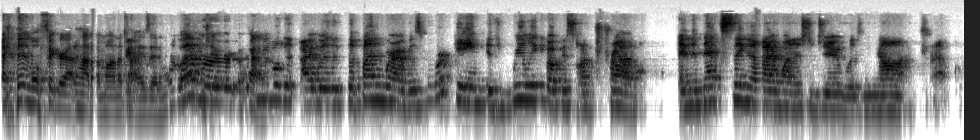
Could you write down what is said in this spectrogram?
And then we'll figure out how to monetize yeah. it. However, okay. people that I was the fund where I was working is really focused on travel. And the next thing that I wanted to do was not travel.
